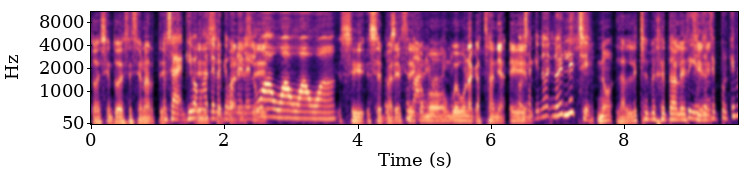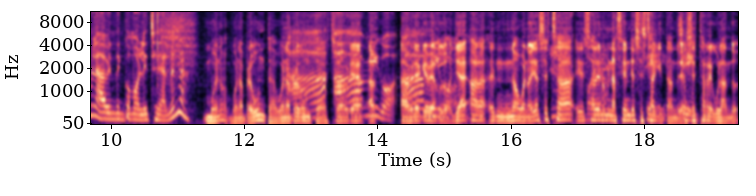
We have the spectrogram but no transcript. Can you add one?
entonces siento decepcionarte. O sea, aquí vamos Eh, a tener se que ponerle el parece- guau, guau, guau, guau. Sí, se parece vale, como vale. un huevo una castaña. O Eh, sea, que no, no es leche. No, las leches vegetales tienen... entonces, ¿por qué me la venden como leche de almendra? Bueno, buena pregunta, buena Ah, pregunta. Esto habría, amigo, habría que verlo. amigo. Ya, ah, eh, no, bueno, ya se está, esa Bueno, denominación ya se está quitando, ya sí. se está regulando.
